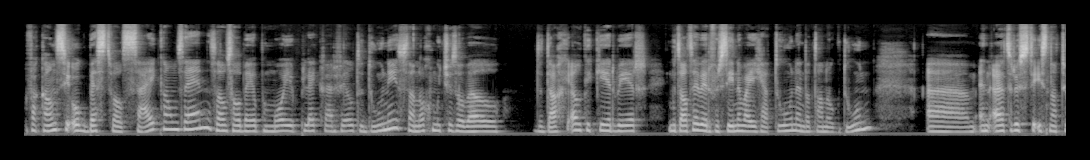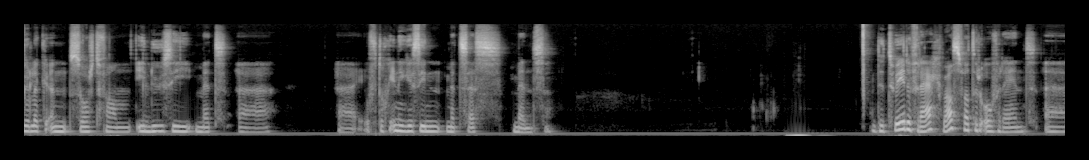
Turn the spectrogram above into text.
vakantie ook best wel saai kan zijn, zelfs al bij op een mooie plek waar veel te doen is. Dan nog moet je zowel de dag elke keer weer, je moet altijd weer verzinnen wat je gaat doen en dat dan ook doen. Um, en uitrusten is natuurlijk een soort van illusie met, uh, uh, of toch in een gezin met zes mensen. De tweede vraag was wat er overeind uh,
